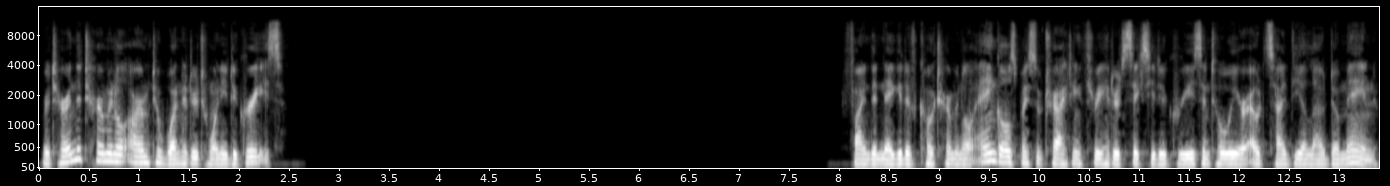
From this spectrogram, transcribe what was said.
Return the terminal arm to 120 degrees. Find the negative coterminal angles by subtracting 360 degrees until we are outside the allowed domain.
